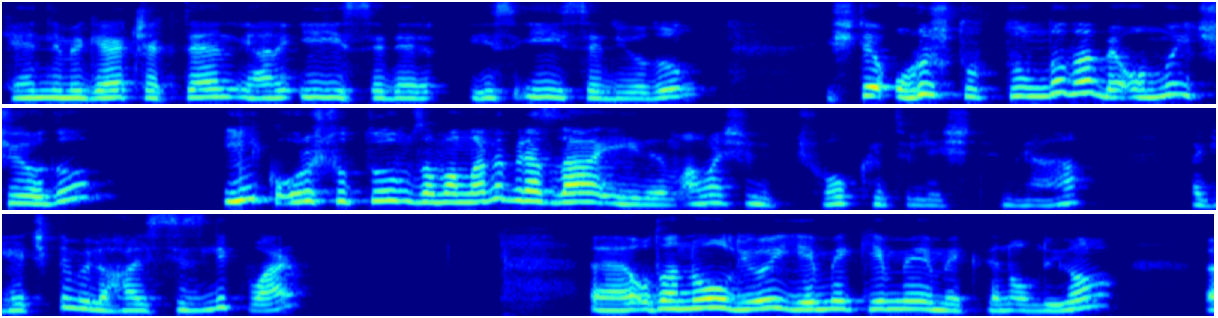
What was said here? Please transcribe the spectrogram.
kendimi gerçekten yani iyi hisseder iyi hissediyordum. İşte oruç tuttuğumda da ben onu içiyordum. İlk oruç tuttuğum zamanlarda biraz daha iyiydim ama şimdi çok kötüleştim ya. Gerçekten böyle halsizlik var. Ee, o da ne oluyor? Yemek yememekten oluyor. Ee,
